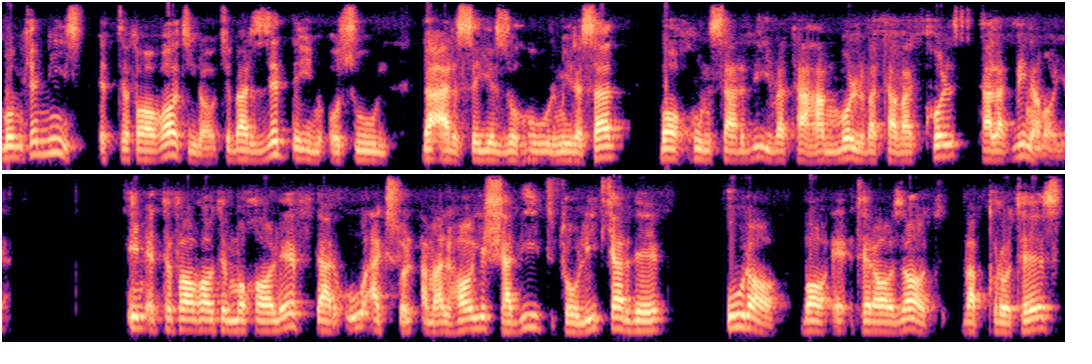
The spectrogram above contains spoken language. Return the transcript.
ممکن نیست اتفاقاتی را که بر ضد این اصول به عرصه ظهور می‌رسد با خونسردی و تحمل و توکل تلقی نماید. این اتفاقات مخالف در او عکس عملهای شدید تولید کرده او را با اعتراضات و پروتست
